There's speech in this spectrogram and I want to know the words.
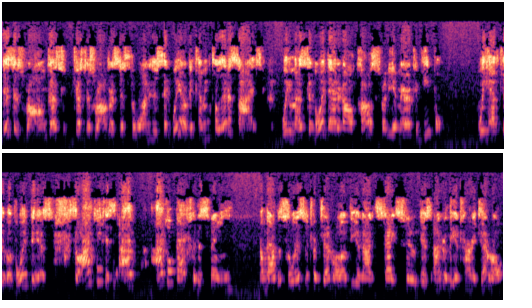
this is wrong. Justice Roberts is the one who said we are becoming politicized. We must avoid that at all costs for the American people. We have to avoid this. So I think it's, I, I go back to this thing about the Solicitor General of the United States, who is under the Attorney General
